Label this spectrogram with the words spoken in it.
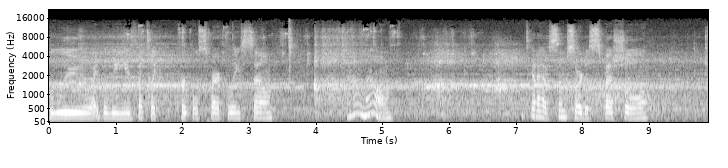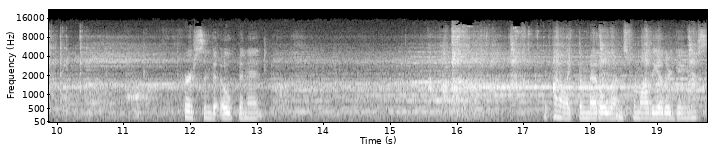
blue, I believe. That's like purple sparkly, so I don't know. It's gotta have some sort of special person to open it. They're kind of like the metal ones from all the other games.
